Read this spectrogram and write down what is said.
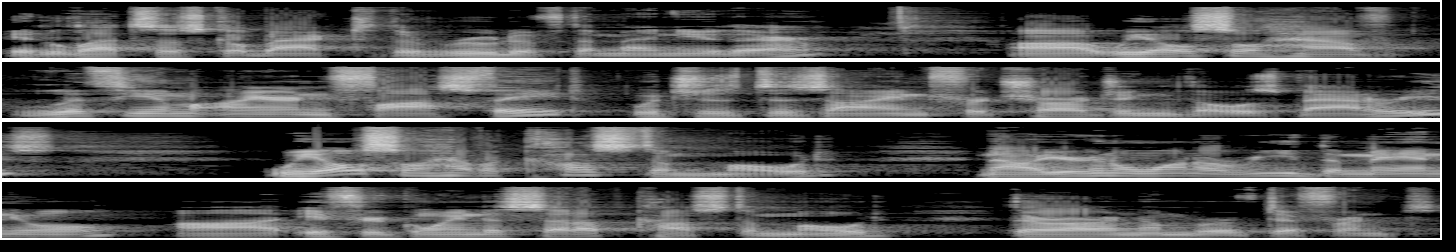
it lets us go back to the root of the menu there. Uh, we also have lithium iron phosphate, which is designed for charging those batteries. We also have a custom mode. Now, you're going to want to read the manual uh, if you're going to set up custom mode. There are a number of different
